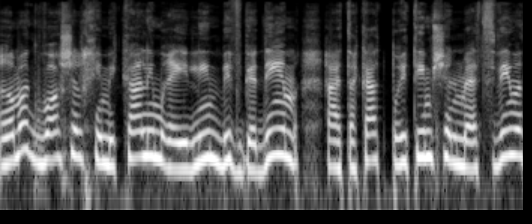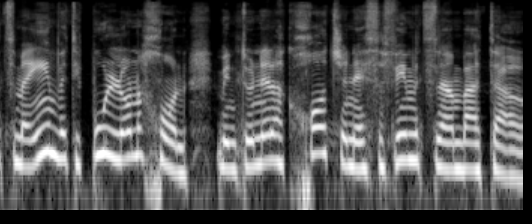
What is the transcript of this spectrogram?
רמה גבוהה של כימיקלים רעילים בבגדים, העתקת פריטים של מעצבים עצמאיים וטיפול לא נכון בנתוני לקוחות שנאספים אצלם באתר.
